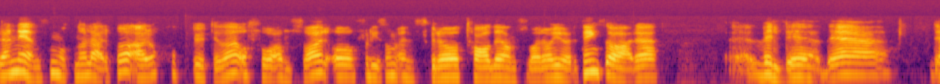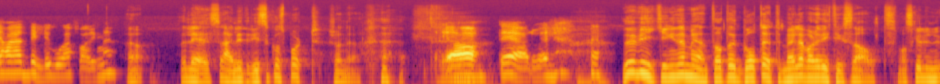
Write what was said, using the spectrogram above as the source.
Det er Den eneste måten å lære på er å hoppe uti det og få ansvar. Og for de som ønsker å ta det ansvaret og gjøre ting, så er det eh, veldig det, det, har jeg veldig god erfaring med. Ja. Ledelse er litt risikosport, skjønner jeg. Ja, det er det vel. Du, Vikingene mente at et godt ettermæle var det viktigste av alt. Man skulle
